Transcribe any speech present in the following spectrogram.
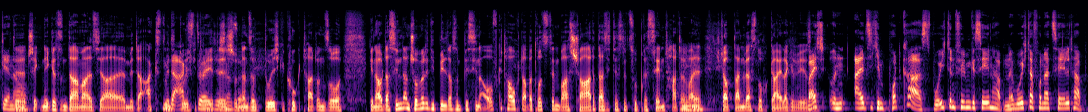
genau. der Jack Nicholson damals ja mit der Axt, mit der Axt durchgedreht durch ist, und, so. und dann so durchgeguckt hat und so. Genau, das sind dann schon wieder die Bilder so ein bisschen aufgetaucht, aber trotzdem war es schade, dass ich das nicht so präsent hatte, mhm. weil ich glaube, dann wäre es noch geiler gewesen. Weißt und als ich im Podcast, wo ich den Film gesehen habe, ne, wo ich davon erzählt habe,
